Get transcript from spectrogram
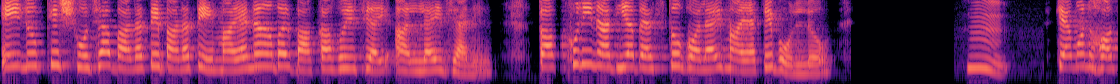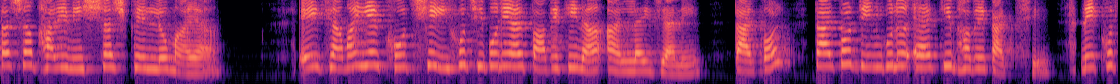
এই লোককে সোজা বানাতে বানাতে মায়া না আবার বাঁকা হয়ে যায় আল্লাহ জানে। তখনই নাদিয়া ব্যস্ত গলায় মায়াকে বলল হুম। কেমন হতাশা ভারী নিঃশ্বাস ফেলল মায়া। এই জামাইয়ের খোঁজ সে ইহ জীবনে আর পাবে কিনা আল্লাহ জানে। তারপর তারপর দিনগুলো একইভাবে কাটছে। নিখোঁজ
